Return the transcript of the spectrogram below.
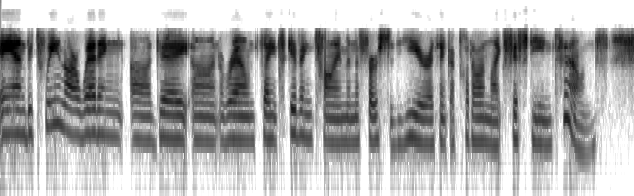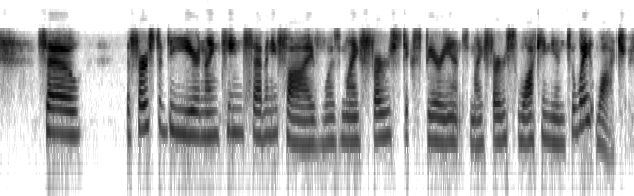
and between our wedding uh, day on around Thanksgiving time and the first of the year, I think I put on like 15 pounds. So the first of the year, 1975, was my first experience, my first walking into Weight Watchers.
